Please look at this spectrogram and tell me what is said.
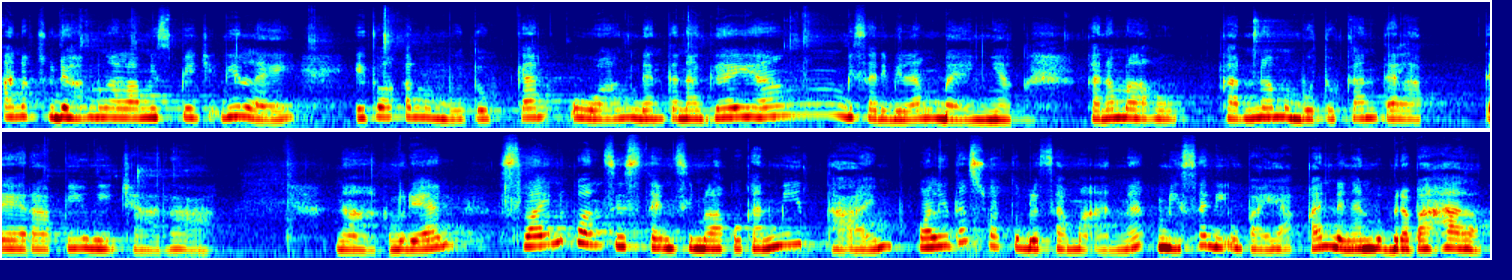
anak sudah mengalami speech delay, itu akan membutuhkan uang dan tenaga yang bisa dibilang banyak karena melakukan karena membutuhkan terapi wicara. Nah, kemudian selain konsistensi melakukan me time, kualitas waktu bersama anak bisa diupayakan dengan beberapa hal.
